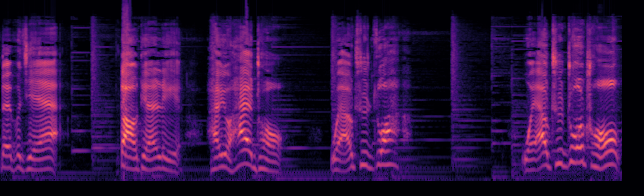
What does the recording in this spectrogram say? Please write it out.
对不起，稻田里还有害虫，我要去抓，我要去捉虫。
